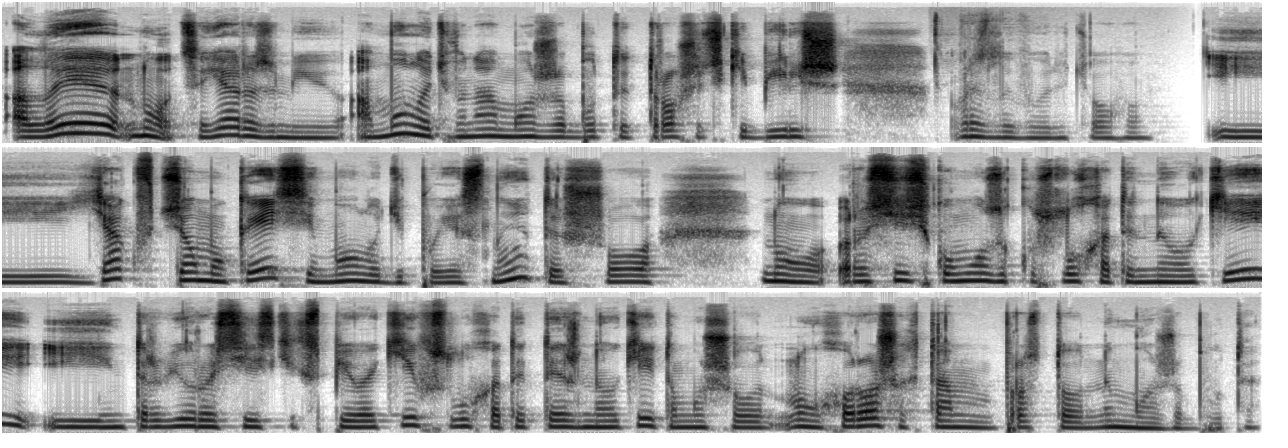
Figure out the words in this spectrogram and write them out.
Але ну, це я розумію. А молодь вона може бути трошечки більш вразливою до цього. І як в цьому кейсі молоді пояснити, що ну, російську музику слухати не окей, і інтерв'ю російських співаків слухати теж не окей, тому що ну, хороших там просто не може бути.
